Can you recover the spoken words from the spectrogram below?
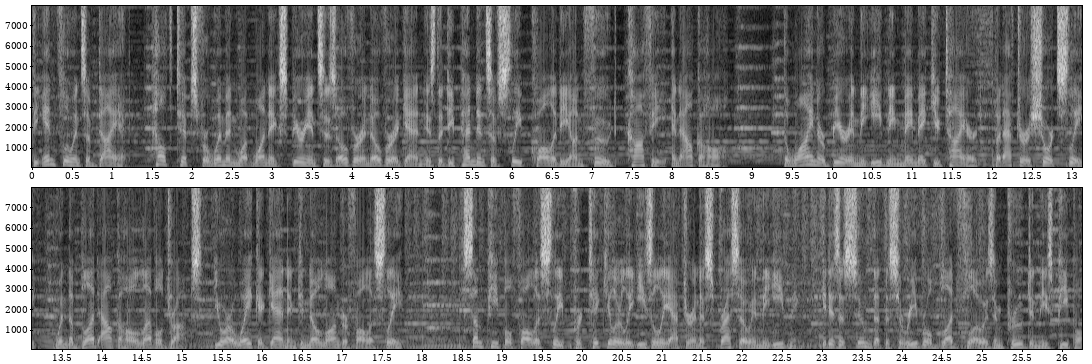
The influence of diet, health tips for women What one experiences over and over again is the dependence of sleep quality on food, coffee, and alcohol. The wine or beer in the evening may make you tired, but after a short sleep, when the blood alcohol level drops, you are awake again and can no longer fall asleep. Some people fall asleep particularly easily after an espresso in the evening, it is assumed that the cerebral blood flow is improved in these people.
